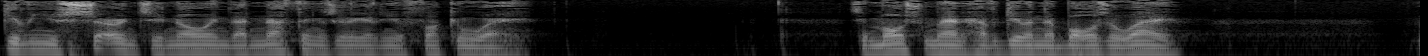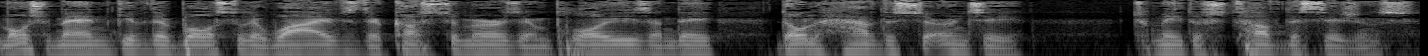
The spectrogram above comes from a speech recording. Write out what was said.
giving you certainty knowing that nothing is going to get in your fucking way see most men have given their balls away most men give their balls to their wives their customers their employees and they don't have the certainty to make those tough decisions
